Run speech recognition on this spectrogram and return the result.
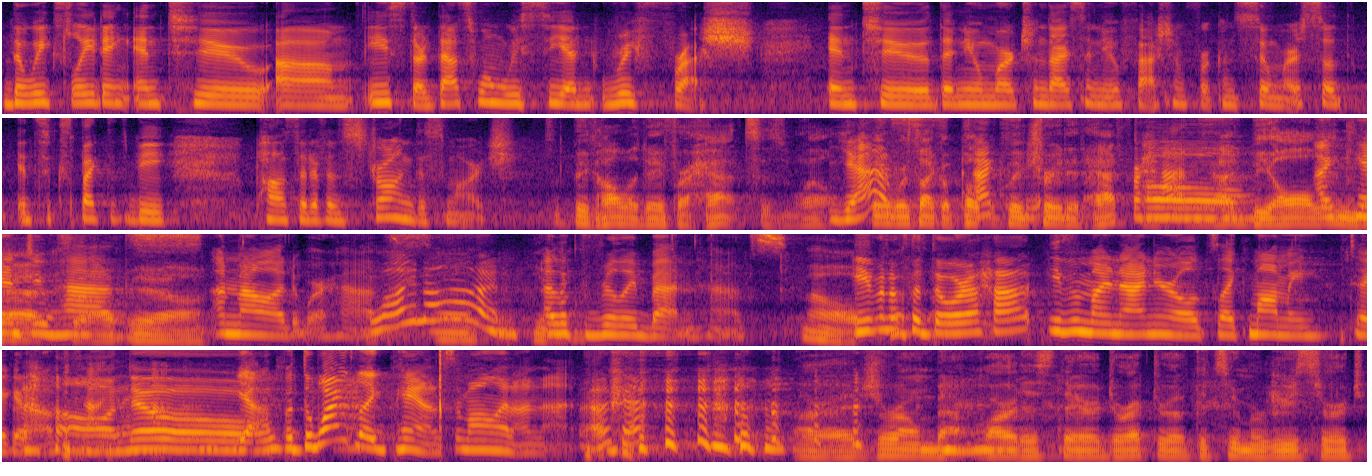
the weeks leading into um, Easter, that's when we see a refresh into the new merchandise and new fashion for consumers. So it's expected to be positive and strong this March. It's a big holiday for hats as well. Yes, There was like a publicly actually, traded hat for company. hats. I'd be all I in I can't that, do so, hats. yeah. I'm not allowed to wear hats. Why not? I look really bad in hats. No. Even a fedora hat? Even my nine-year-old's like, "Mommy, take it off." Oh, no. Yeah, but the wide leg pants, I'm all in on that. Okay. All right, Jharonne Ma- Martis there, Director of Consumer Research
